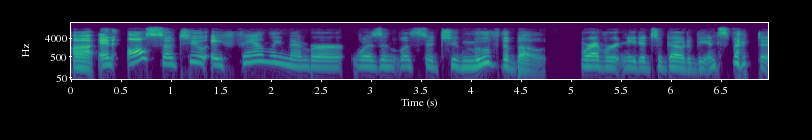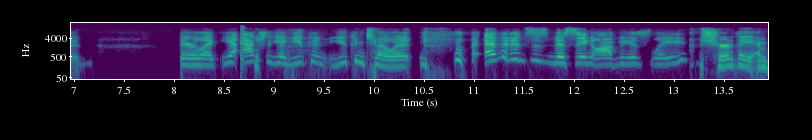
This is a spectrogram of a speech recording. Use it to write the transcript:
Uh, and also, too, a family member was enlisted to move the boat wherever it needed to go to be inspected. They're like, yeah, actually, yeah, you can you can tow it. Evidence is missing, obviously. I'm sure they I'm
